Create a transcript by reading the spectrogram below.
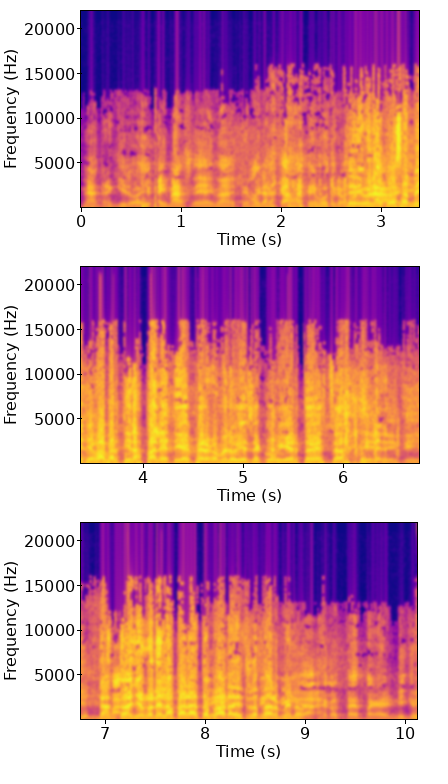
Nada, tranquilo, hay, hay más, ¿eh? Hay más. Tenemos las cajas, tenemos tres Te digo una cosa, me llegó a partir las paletas y espero que me lo hubiese cubierto esto. Sí, sí, sí. Tanto Pa- año con el aparato te- para te- destrozármelo. te iba a costar pagar el micro.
